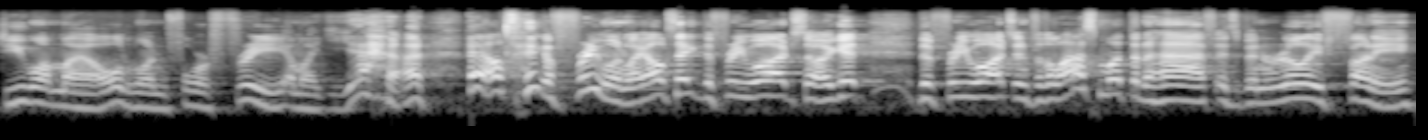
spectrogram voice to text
Do you want my old one for free? I'm like, Yeah, hey, I'll take a free one. Like, I'll take the free watch. So I get the free watch. And for the last month and a half, it's been really funny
